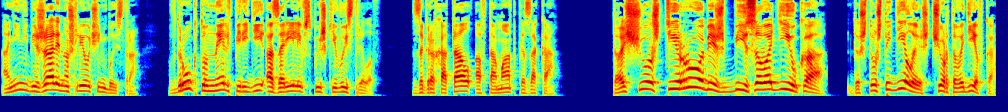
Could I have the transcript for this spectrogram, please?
Они не бежали, но шли очень быстро. Вдруг туннель впереди озарили вспышки выстрелов. Загрохотал автомат казака. «Та що ж ты робишь, бисова дивка?» «Да что ж ты делаешь, чертова девка?»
